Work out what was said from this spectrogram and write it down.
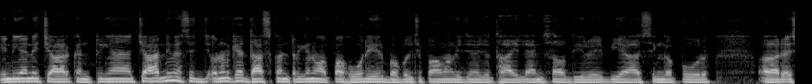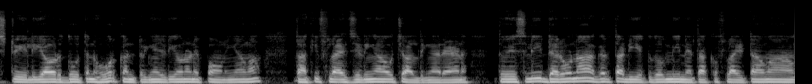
ਇੰਡੀਆ ਨੇ ਚਾਰ ਕੰਟਰੀਆਂ, ਚਾਰ ਨਹੀਂ ਵੈਸੇ, ਉਹਨਾਂ ਨੇ ਕਿਹਾ 10 ਕੰਟਰੀਆਂ ਨੂੰ ਆਪਾਂ ਹੋਰ 에ਅਰ ਬਬਲ ਚ ਪਾਵਾਂਗੇ, ਜਿਵੇਂ ਜੋ ਥਾਈਲੈਂਡ ਸਾਊਦੀ ਅਰੇਬੀਆ ਸਿੰਗਾਪੁਰ ਔਰ ਆਸਟ੍ਰੇਲੀਆ ਔਰ ਦੋ ਤਿੰਨ ਹੋਰ ਕੰਟਰੀਆਂ ਜਿਹੜੀਆਂ ਉਹਨਾਂ ਨੇ ਪਾਉਣੀਆਂ ਵਾ, ਤਾਂ ਕਿ ਫਲਾਈਟਸ ਜਿਹੜੀਆਂ ਉਹ ਚੱਲਦੀਆਂ ਰਹਿਣ। ਤੋ ਇਸ ਲਈ ਡਰੋ ਨਾ, ਅਗਰ ਤੁਹਾਡੀ 1-2 ਮਹੀਨੇ ਤੱਕ ਫਲਾਈਟਾਂ ਵਾ,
